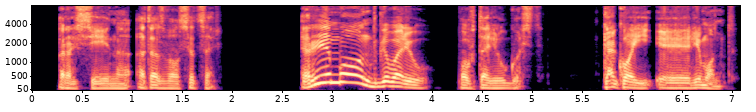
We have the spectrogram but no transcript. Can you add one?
— рассеянно отозвался царь. «Ремонт, говорю», — повторил гость. «Какой э, ремонт?»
